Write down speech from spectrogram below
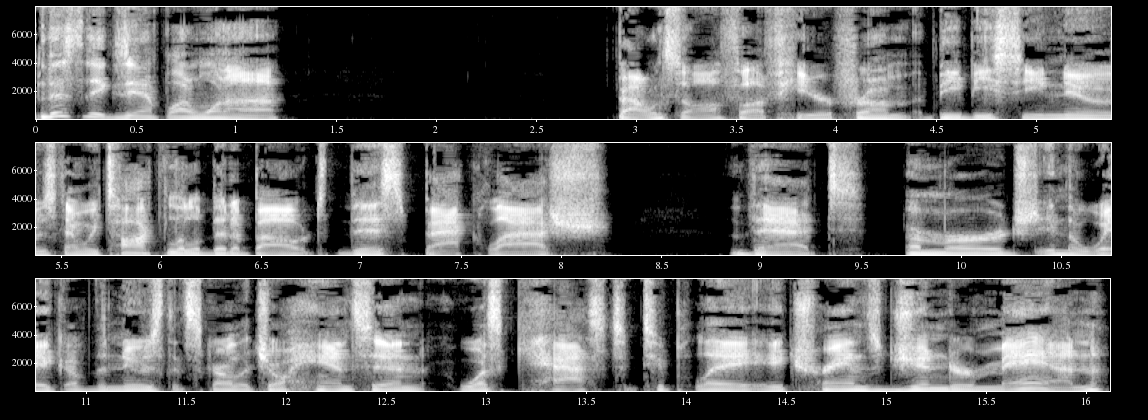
This is the example I want to bounce off of here from BBC News. Now, we talked a little bit about this backlash that emerged in the wake of the news that Scarlett Johansson was cast to play a transgender man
